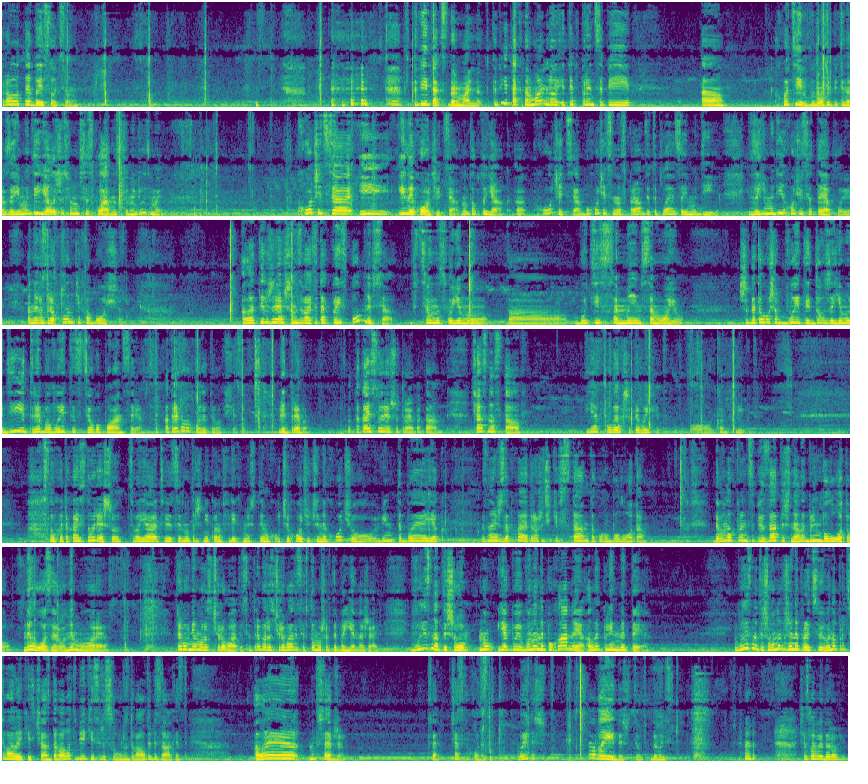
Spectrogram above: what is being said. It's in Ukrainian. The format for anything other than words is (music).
Про тебе і соціум. Тобі так нормально. Тобі так нормально, і ти, в принципі, а, хотів би, може, піти на взаємодію, але щось воно все складно з цими людьми. Хочеться і, і не хочеться. Ну, тобто як? Хочеться, бо хочеться насправді тепла і взаємодії. І взаємодії хочеться теплої, а не розрахунків або що. Але ти вже, що називається, так преісповнився в цьому своєму а, бутті самим самою. Що для того, щоб вийти до взаємодії, треба вийти з цього панциря. А треба виходити взагалі? Блін, треба. От така історія, що треба. Так. Час настав. Як полегшити вихід? О, конфлікт. Слухай, така історія, що твоя, твій цей внутрішній конфлікт між тим, чи хочу, чи не хочу, він тебе як, знаєш, запхає трошечки в стан такого болота. Де воно, в принципі, затишне, але, блін, болото. Не озеро, не море. Треба в ньому розчаруватися. Треба розчаруватися в тому, що в тебе є, на жаль. Визнати, що ну, якби воно непогане, але, блін, не те. Визнати, що воно вже не працює. Воно працювало якийсь час, давало тобі якийсь ресурс, давало тобі захист. Але ну все вже. Все, час виходить. Вийдеш? Та вийдеш, дивись. (laughs) Щасливої дороги.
